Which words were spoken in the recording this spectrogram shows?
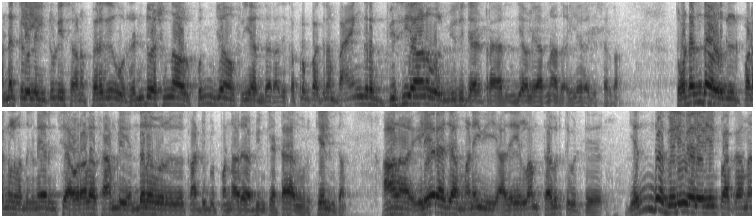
அன்னக்கிளியில் இன்ட்ரடியூஸ் ஆன பிறகு ஒரு ரெண்டு வருஷம் தான் அவர் கொஞ்சம் ஃப்ரீயாக இருந்தார். அதுக்கப்புறம் பார்த்தீங்கன்னா பயங்கர பிஸியான ஒரு மியூசிக் டைரக்டராக இந்தியாவில் யாருன்னா அது இளையராஜா சார் தான். தொடர்ந்து அவர்கள் படங்கள் வந்துக்கினே இருந்துச்சு. அவரால் ஃபேமிலி எந்தளவு ஒரு கான்ட்ரிபியூட் பண்ணார் அப்படின்னு கேட்டால் அது ஒரு கேள்வி தான் ஆனால் இளையராஜா மனைவி அதையெல்லாம் தவிர்த்து விட்டு எந்த வெளி வேலைகளையும் பார்க்காம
